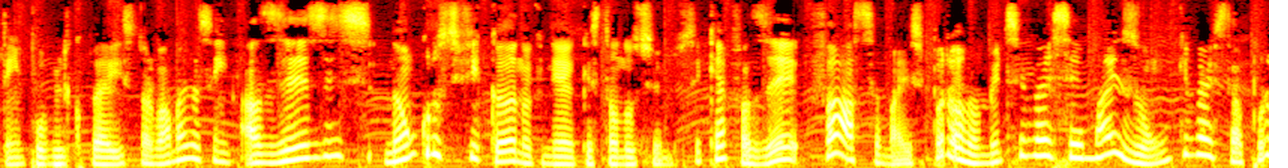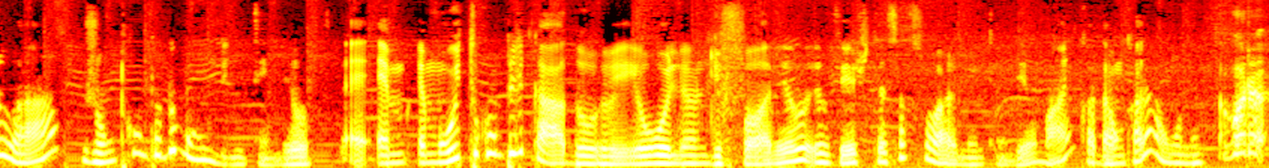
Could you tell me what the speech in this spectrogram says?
tem público pra isso, normal, mas assim, às vezes, não crucificando, que nem a questão do filme. Você quer fazer? Faça, mas provavelmente você vai ser mais um que vai estar por lá junto com todo mundo, entendeu? É, é, é muito complicado. Eu olhando de fora, eu, eu vejo dessa forma, entendeu? Mas cada um, cada um, né? Agora,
